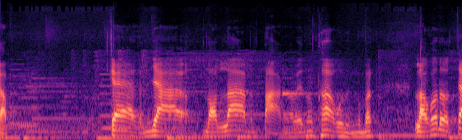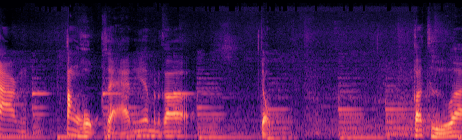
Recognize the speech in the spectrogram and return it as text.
กับแก้สัญญาดอลลาร์มันต่างกันไปต้องเท่าหนึ่งมันเราก็โดนจ้างตั้งหกแสนเงี้ยมันก็จบ ก็ถือว่า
